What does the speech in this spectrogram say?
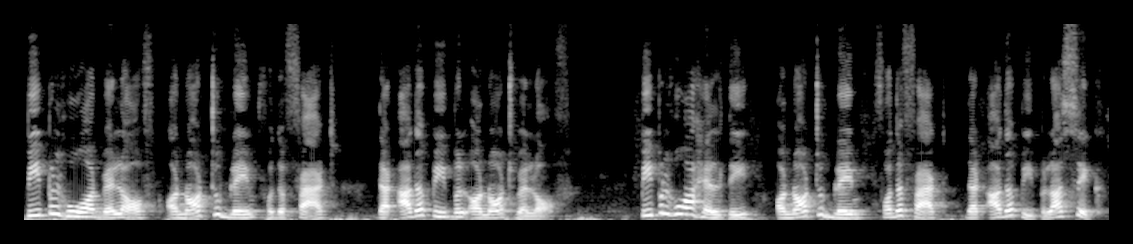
people who are well off are not to blame for the fact that other people are not well off. People who are healthy are not to blame for the fact that other people are sick.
